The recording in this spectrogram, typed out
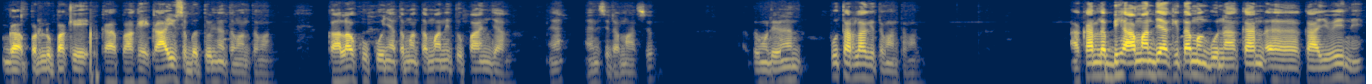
nggak perlu pakai pakai kayu sebetulnya teman-teman kalau kukunya teman-teman itu panjang ya nah, ini sudah masuk. Kemudian putar lagi teman-teman. Akan lebih aman dia kita menggunakan uh, kayu ini.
